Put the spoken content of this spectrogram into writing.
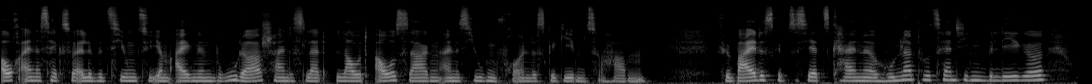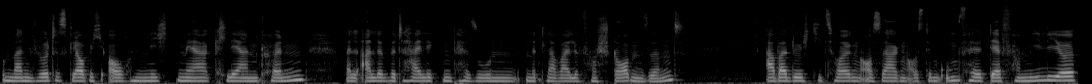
Auch eine sexuelle Beziehung zu ihrem eigenen Bruder scheint es laut Aussagen eines Jugendfreundes gegeben zu haben. Für beides gibt es jetzt keine hundertprozentigen Belege und man wird es, glaube ich, auch nicht mehr klären können, weil alle beteiligten Personen mittlerweile verstorben sind. Aber durch die Zeugenaussagen aus dem Umfeld der Familie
